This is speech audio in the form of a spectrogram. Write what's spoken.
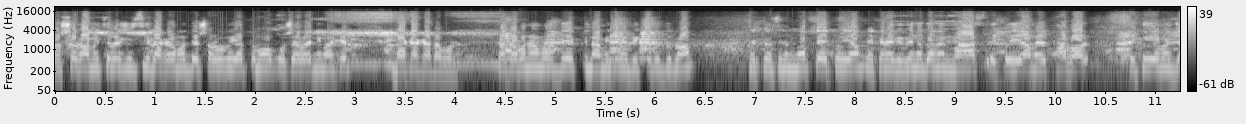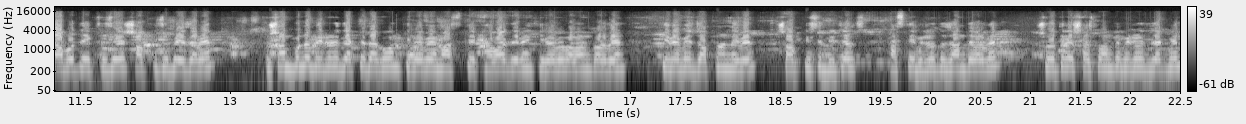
দর্শক আমি চলে এসেছি ঢাকার মধ্যে সর্ববৃহত্তম পোষাবাহিনী মার্কেট ঢাকা কাটাবন। কাটাবনের মধ্যে একটি নামি দামি বিখ্যাত দোকান। একটা হচ্ছে মক্কা একুরিয়াম এখানে বিভিন্ন ধরনের মাছ একুরিয়ামের খাবার একুরিয়ামের যাবতীয় এক্সারসাইজ সবকিছু পেয়ে যাবেন। তো সম্পূর্ণ ভিডিওটি দেখতে থাকুন কীভাবে মাছকে খাবার দেবেন কীভাবে পালন করবেন কীভাবে যত্ন নেবেন সবকিছু ডিটেলস আজকে ভিডিওতে জানতে পারবেন। শুরু থেকে শেষ পর্যন্ত ভিডিওটি দেখবেন।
